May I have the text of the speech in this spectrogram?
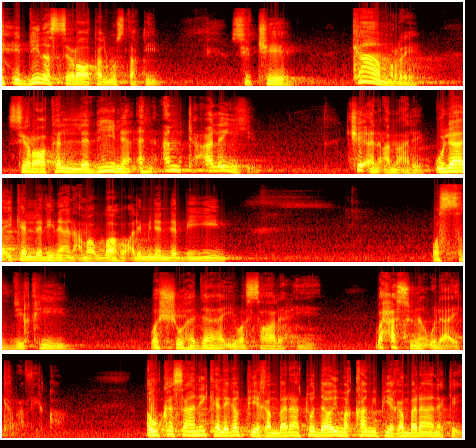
اهدنا الصراط المستقيم. کام ڕێ صراط الذين أنعمت عليهم. كي أنعم عليه. أولئك الذين أنعم الله عليهم من النبيين والصديقين والشهداء والصالحين. وحسن أولئك رفيقا. أو كساني كلقل بيغمبران. تو داوي مقامي بيغمبرانكي.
